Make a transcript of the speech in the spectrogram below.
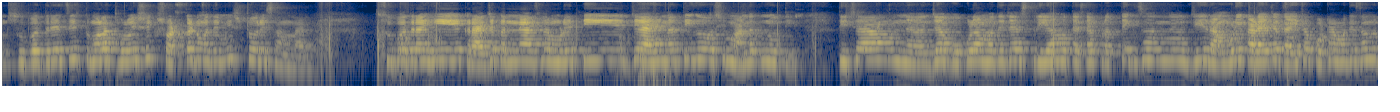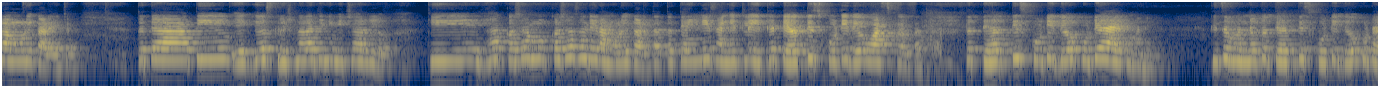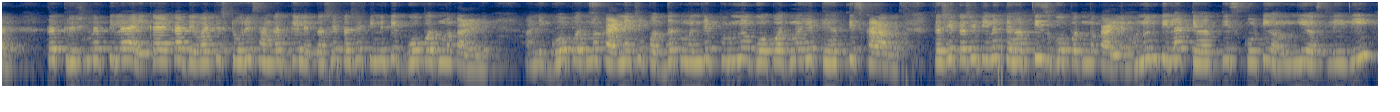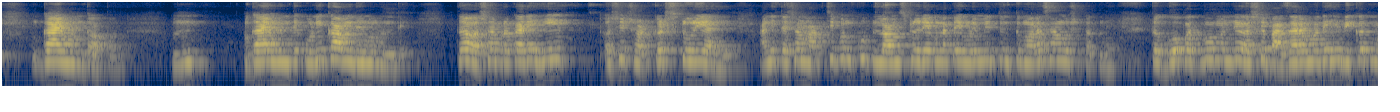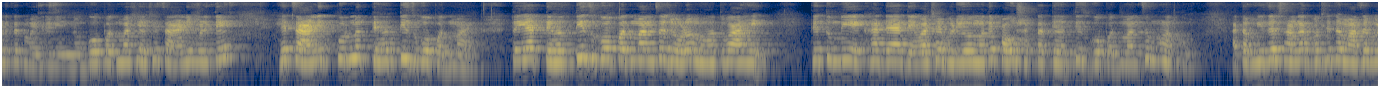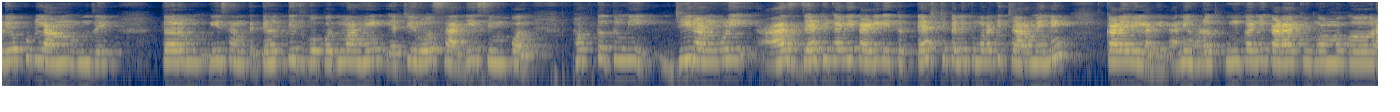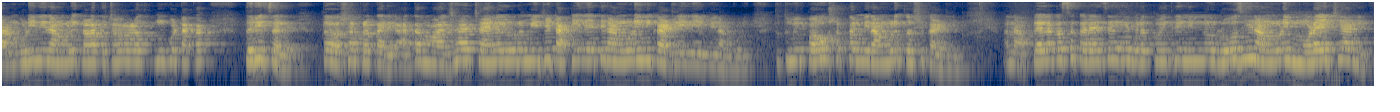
सुभद्रेची तुम्हाला थोडीशी शॉर्टकटमध्ये मी स्टोरी सांगणार. आहे सुभद्रा ही एक राजकन्या असल्यामुळे ती जी आहे ना ती अशी मानत नव्हती. तिच्या ज्या गोकुळामध्ये ज्या स्त्रिया होत्या त्या प्रत्येकजण जी रांगोळी काढायच्या गाईच्या कोठ्यामध्ये जाऊन रांगोळी काढायच्या. तर त्या ती एक दिवस कृष्णाला तिने विचारलं की ह्या कशा मग कशासाठी रांगोळी काढतात? तर त्यांनी सांगितलं इथे तेहत्तीस कोटी देव वास करतात. तर तेहत्तीस कोटी देव कुठे आहेत म्हणे? तिचं म्हणणं होतं तेहत्तीस कोटी देव कुठे आहे तर कृष्ण तिला एका एका देवाची स्टोरी सांगत गेले. तसे तसे तिने ते गोपद्म काढले. आणि गोपद्म काढण्याची पद्धत म्हणजे पूर्ण गोपद्म हे तेहत्तीस काढावे. तसे तसे तिनं तेहत्तीस गोपद्म काढले. म्हणून तिला तेहत्तीस कोटी अंगी असलेली गाय म्हणतो आपण. गाय म्हणते कोणी? कामधेनू म्हणते. तर अशा प्रकारे ही अशी शॉर्टकट स्टोरी आहे. आणि त्याच्या मागची पण खूप लॉंग स्टोरी आहे पण आता एवढी मी तुम्हाला सांगू शकत नाही. तर गोपद्म म्हणजे असे बाजारामध्ये हे विकत मिळतात मैत्रिणींना. गोपद्माची अशी चाळणी मिळते. हे चाळणीत पूर्ण तेहत्तीस गोपद्म आहे तर या तेहत्तीस गोपद्मांचं जेवढं महत्त्व आहे ते तुम्ही एखाद्या देवाच्या व्हिडिओमध्ये पाहू शकता तेहत्तीस गोपद्मांचं महत्त्व. आता मी जर सांगत बसले तर माझा व्हिडिओ खूप लांब होऊन जाईल. तर मी सांगते तेहत्तीस गोपद्म आहे याची रोज साधी सिंपल. फक्त तुम्ही जी रांगोळी आज ज्या ठिकाणी काढली तर त्याच ठिकाणी तुम्हाला ती चार महिने काढावी लागेल. आणि हळद कुंकानी काढा किंवा मग रांगोळीनी रांगोळी काढा त्याच्यावर हळद कुंकू टाका तरी चालेल. तर अशा प्रकारे. आता माझ्या चॅनलवर मी जी टाकलेली आहे ती रांगोळीनी काढलेली आहे मी रांगोळी. तर तुम्ही पाहू शकता मी रांगोळी कशी काढली. आणि आपल्याला कसं करायचं आहे हे व्रतमैत्रिणींनो रोज ही रांगोळी मोडायची आहे.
